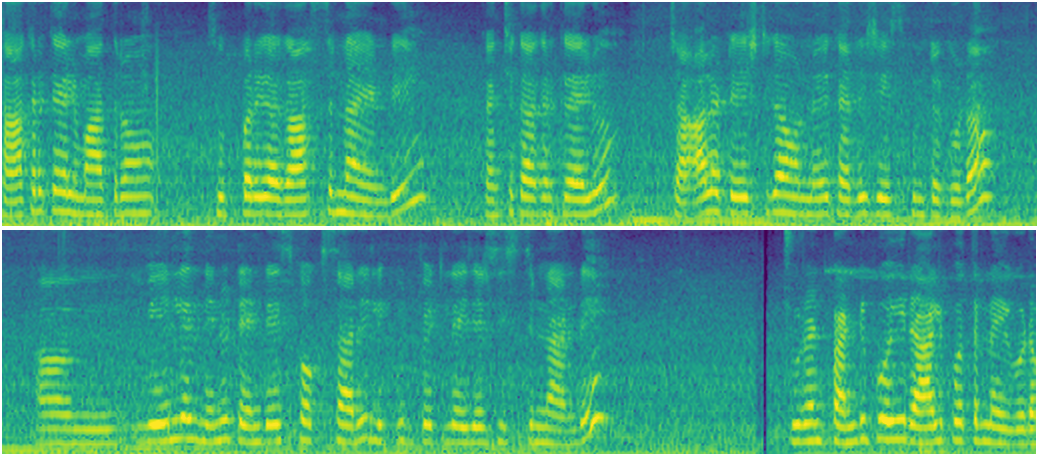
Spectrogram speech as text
కాకరకాయలు మాత్రం సూపర్గా కాస్తున్నాయండి. కంచి కాకరకాయలు చాలా టేస్ట్గా ఉన్నాయి కర్రీ చేసుకుంటే కూడా. ఇవేం లేదు నేను టెన్ డేస్కి ఒకసారి లిక్విడ్ ఫెర్టిలైజర్స్ ఇస్తున్నా అండి. చూడండి పండిపోయి రాలిపోతున్నాయి కూడా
